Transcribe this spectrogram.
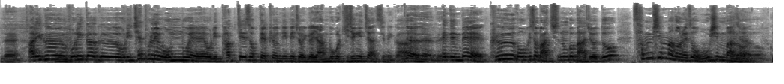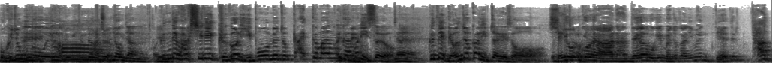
네. 아니 그 보니까 그 우리 채플린 옴무에 우리 박재석 대표님이 저희가 양복을 기증했지 않습니까? 네네네. 했는데 그 거기서 맞추는 것마저도 30만 원에서 50만 원. 뭐 그 정도의 네. 가격이 아. 든다고. 정장은 거의. 근데 확실히 그걸 입어오면 좀 깔끔한 깔끔해요. 감은 있어요. 네. 근데 면접관 입장에서 지겨울 거야. 난 내가 보기엔 면접관이면 얘들이 다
